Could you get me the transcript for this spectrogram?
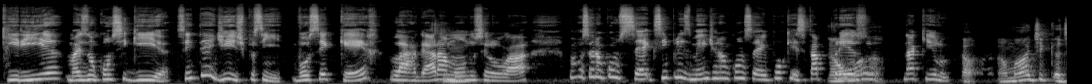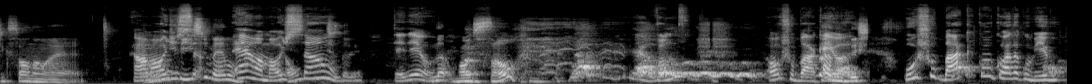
queria, mas não conseguia. Você entende? Tipo assim, você quer largar Sim. a mão do celular, mas você não consegue, simplesmente não consegue. Por quê? Você tá preso é uma, naquilo. É uma adicção, não. É, é uma é maldição. mesmo. É uma maldição. É um entendeu? Não, maldição? É, vamos. Olha o Chewbacca aí, ó. Deixa... O Chewbacca concorda comigo.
